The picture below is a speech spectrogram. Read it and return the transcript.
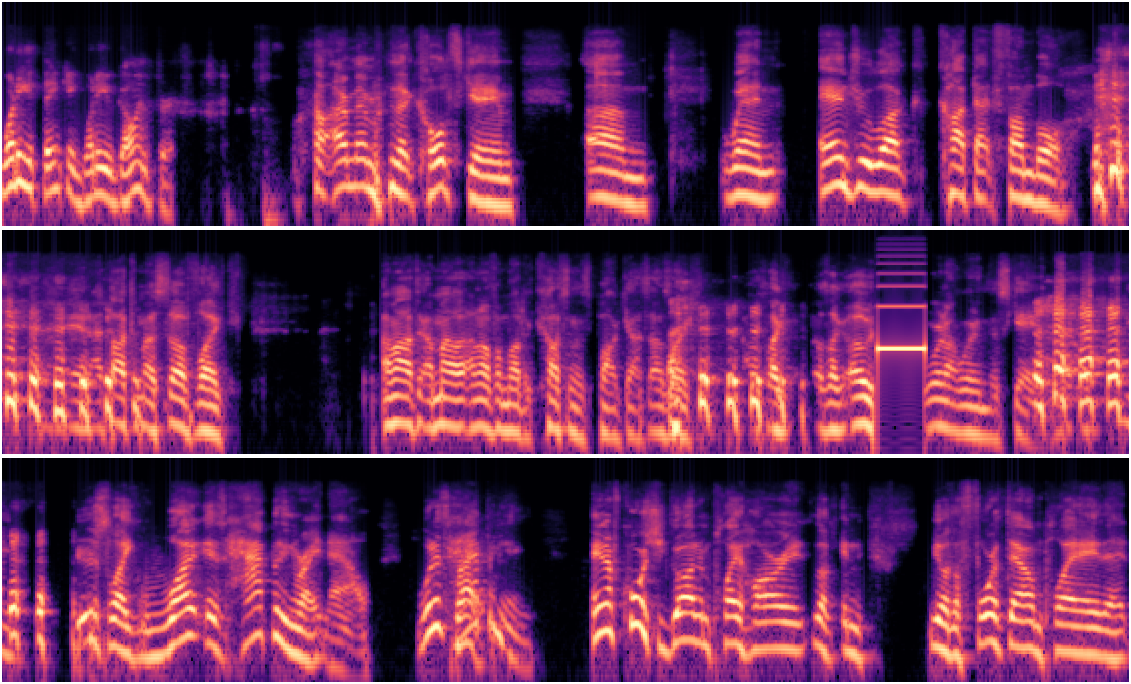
what are you thinking? What are you going through? Well, I remember the Colts game um, when Andrew Luck caught that fumble, and I thought to myself, like, I'm out. I'm out. I don't know if I'm allowed to cuss on this podcast. I was like, I was like, I was like, oh, we're not winning this game. You're just like, what is happening right now? What is happening? And of course, you go out and play hard. Look, and you know the fourth down play that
